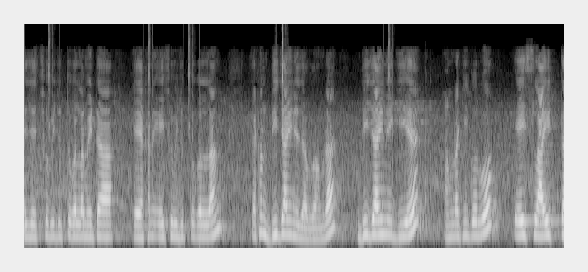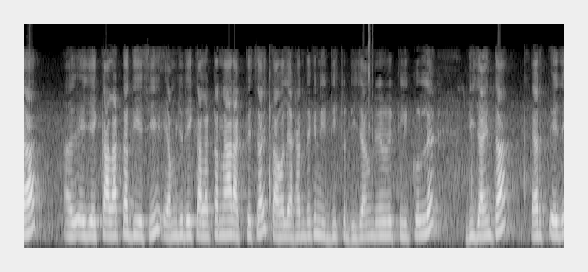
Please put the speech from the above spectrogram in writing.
এই যে ছবি যুক্ত করলাম, এটা এখানে এই ছবি যুক্ত করলাম। এখন ডিজাইনে যাব আমরা। ডিজাইনে গিয়ে আমরা কি করব? এই স্লাইডটা এই যে কালারটা দিয়েছি, আমি যদি এই কালারটা না রাখতে চাই, তাহলে এখান থেকে নির্দিষ্ট ডিজাইনের ক্লিক করলে ডিজাইনটা এর, এই যে,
